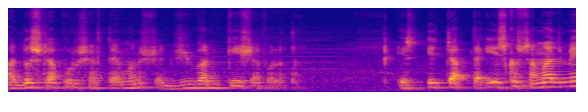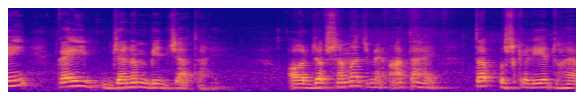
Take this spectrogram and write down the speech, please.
और दूसरा पुरुषार्थ है मनुष्य जीवन की सफलता। इस जब तक इसको समझ में ही कई जन्म बीत जाता है और जब समझ में आता है, तब उसके लिए जो है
